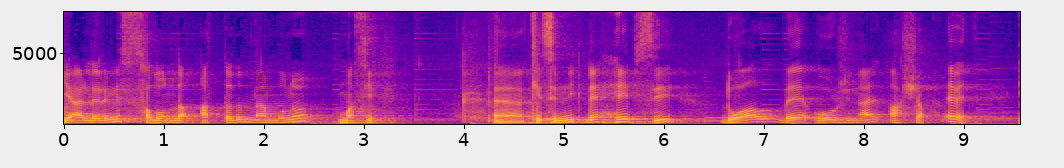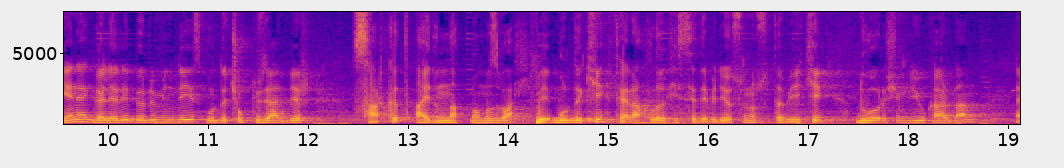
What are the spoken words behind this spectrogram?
Yerlerimiz salonda atladım ben bunu masif. Ee, kesinlikle hepsi doğal ve orijinal ahşap. Evet, gene galeri bölümündeyiz. Burada çok güzel bir sarkıt aydınlatmamız var ve buradaki ferahlığı hissedebiliyorsunuz. Tabii ki duvarı şimdi yukarıdan e,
